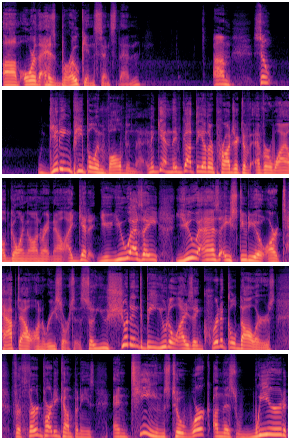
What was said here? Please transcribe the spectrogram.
um, or that has broken since then. Um, so getting people involved in that. And again, they've got the other project of Everwild going on right now. I get it. You you as a you as a studio are tapped out on resources. So you shouldn't be utilizing critical dollars for third-party companies and teams to work on this weird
